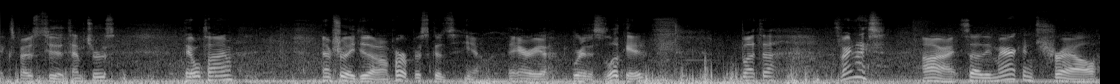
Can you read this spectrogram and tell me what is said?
exposed to the temperatures the whole time. And I'm sure they do that on purpose because you know the area where this is located but uh, it's very nice. All right, so the American Trail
